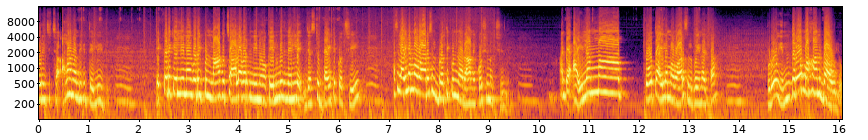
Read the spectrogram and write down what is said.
గురించి చాలా మందికి తెలియదు. ఎక్కడికి వెళ్ళినా కూడా ఇప్పుడు నాకు చాలా వరకు నేను ఒక ఎనిమిది నెలలే జస్ట్ బయటకు వచ్చి. అసలు ఐలమ్మ వారసులు బ్రతికున్నారా అనే క్వశ్చన్ వచ్చింది. అంటే ఐలమ్మ పోతే ఐలమ్మ వారసులు పోయినట్ట. ఇప్పుడు ఎందరో మహానుభావులు.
